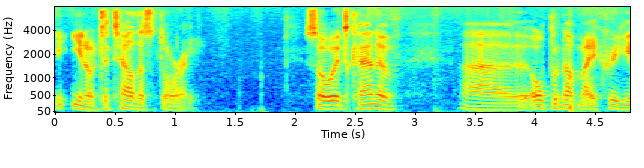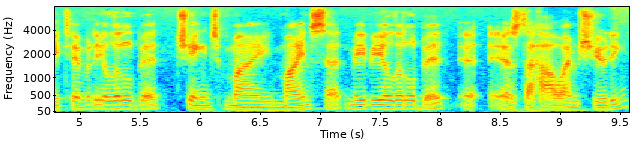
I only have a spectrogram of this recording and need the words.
you know, to tell the story. So it's kind of uh, opened up my creativity a little bit, changed my mindset maybe a little bit as to how I'm shooting,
